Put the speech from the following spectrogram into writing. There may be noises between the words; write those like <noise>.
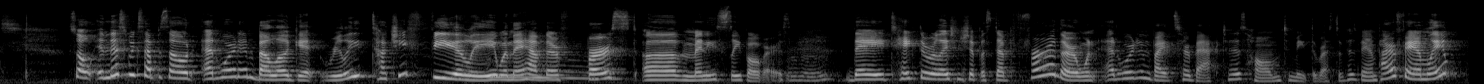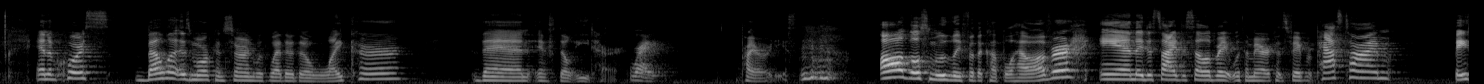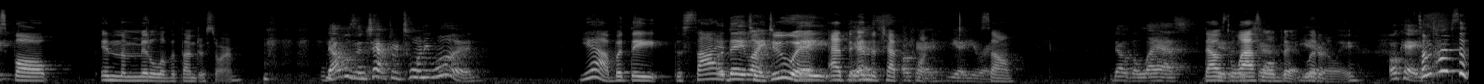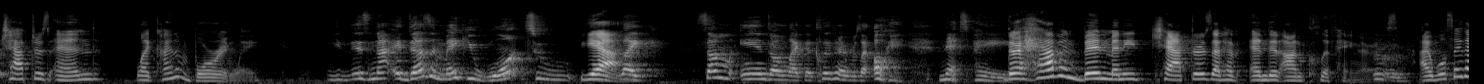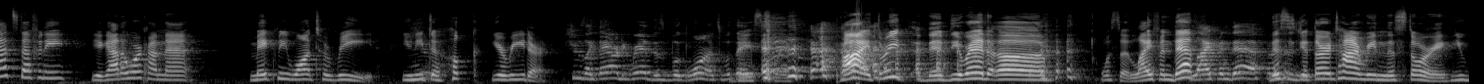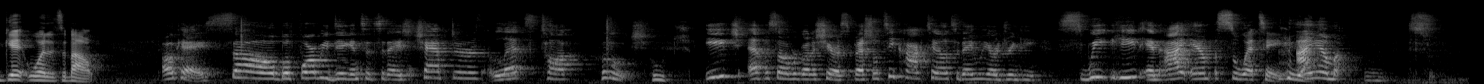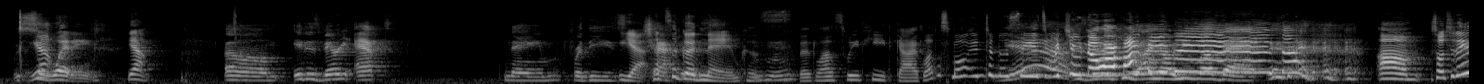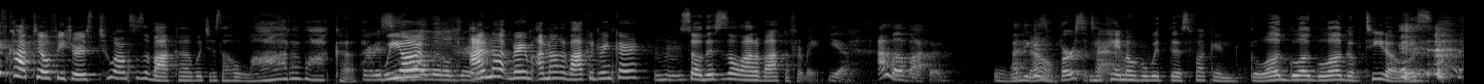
So in this week's episode, Edward and Bella get really touchy feely when they have their mm. first of many sleepovers. Mm-hmm. They take the relationship a step further when Edward invites her back to his home to meet the rest of his vampire family. And of course, Bella is more concerned with whether they'll like her than if they'll eat her. Right. Priorities. <laughs> All go smoothly for the couple, however, and they decide to celebrate with America's favorite pastime, baseball, in the middle of a thunderstorm. <laughs> That was in chapter 21. Yeah, but they decide they, to like, do it they- at the end of chapter okay, 20. yeah, you're right. So That was the last. that was the last little bit, yeah. literally. Okay. Sometimes the chapters end like kind of boringly. it's not. It doesn't make you want to. Yeah. Like some end on like a cliffhanger was like, okay, next page. There haven't been many chapters that have ended on cliffhangers. I will say that, Stephenie. You got to work on that. Make me want to read. You need to hook your reader. She was like, they already read this book once. What they Basically. <laughs> Probably three. If you read, uh, what's it, Life and Death? Life and death. This is your third time reading this story. You get what it's about. Okay, so before we dig into today's chapters, let's talk hooch. Hooch. Each episode, we're going to share a specialty cocktail. Today, we are drinking Sweet Heat, and I am sweating. Yeah. I am sweating. Yeah. Yeah. Um, it is very apt name for these. Yeah, it's a good name because there's a lot of sweet heat, guys. A lot of small intimacies, Yeah, which you know are my cute. I know you love favorite. that. <laughs> Um, so today's cocktail features two ounces of vodka, which is a lot of vodka. For this we small are little drink. I'm not very. I'm not a vodka drinker, so this is a lot of vodka for me. yeah, I love vodka. I think know. it's versatile. You came over with this fucking glug glug glug of Tito's. <laughs>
